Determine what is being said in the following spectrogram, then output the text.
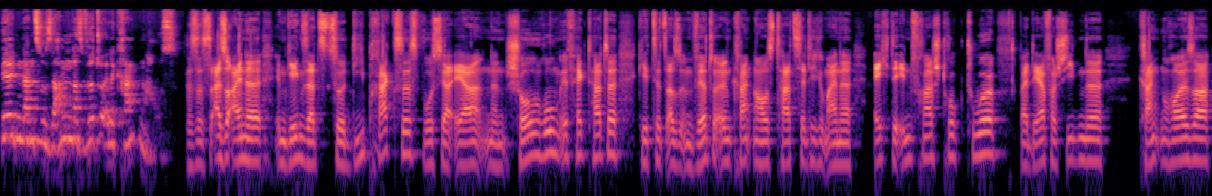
bilden dann zusammen das virtuelle Krankenhaus. Das ist also eine, im Gegensatz zur Die-Praxis, wo es ja eher einen Showroom-Effekt hatte, geht es jetzt also im virtuellen Krankenhaus tatsächlich um eine echte Infrastruktur, bei der verschiedene Krankenhäuser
